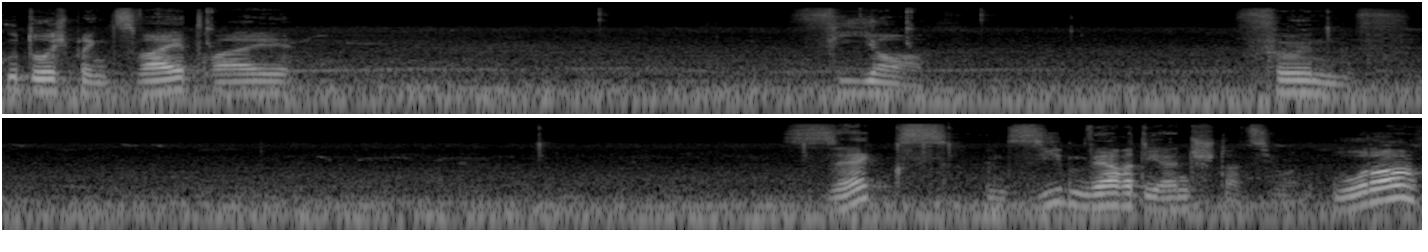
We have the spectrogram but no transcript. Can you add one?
gut durchbringen. 2, 3, 4, 5, 6 und 7 wäre die Endstation. Oder?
